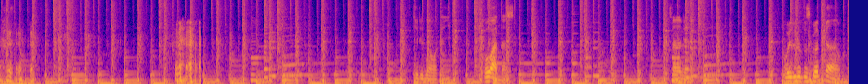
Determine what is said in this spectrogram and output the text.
Kiri bawah kayaknya. Oh, atas. Sana dia. Oh, itu satu squad kamu.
